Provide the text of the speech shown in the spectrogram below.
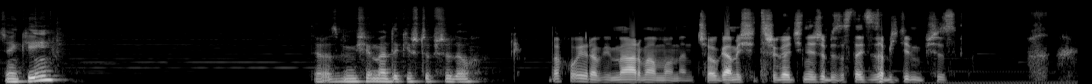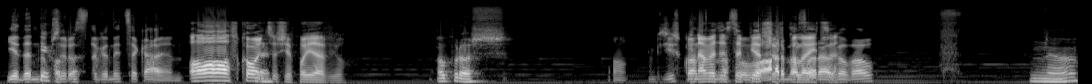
Dzięki. Teraz by mi się medyk jeszcze przydał. To chuj robimy arma moment. Czołgamy się 3 godziny, żeby zostać zabitym przez jeden dobrze Piechota. rozstawiony CKM. O, w końcu się pojawił. O proszę. O, widzisz, I nawet na jestem pierwszy w arma kolejce. zareagował? No.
